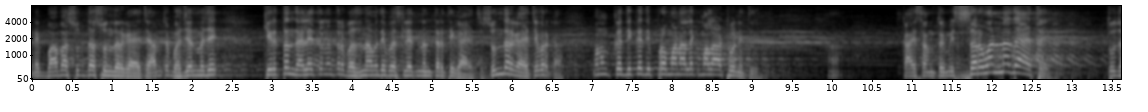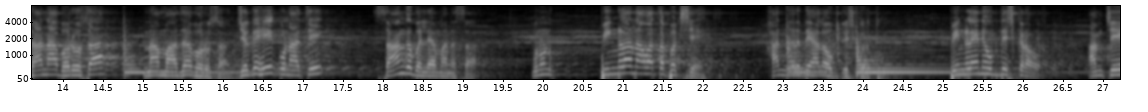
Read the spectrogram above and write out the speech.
आणि बाबासुद्धा सुंदर गायचे. आमचं भजन म्हणजे कीर्तन झाल्याच्यानंतर भजनामध्ये बसल्यात नंतर ते गायचे. सुंदर गायचे बरं का. म्हणून कधी कधी प्रमाण आलं की मला आठवण येते. काय सांगतोय मी? सर्वांना जायचंय. तुझा ना भरोसा ना माझा भरोसा. जग हे कुणाचे? सांग भल्या मानसा. म्हणून पिंगळा नावाचा पक्षी आहे. हा नरदेहाला उपदेश करतो. पिंगळ्याने उपदेश करावा. आमचे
